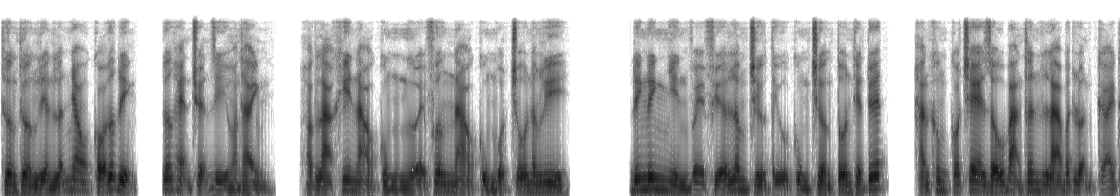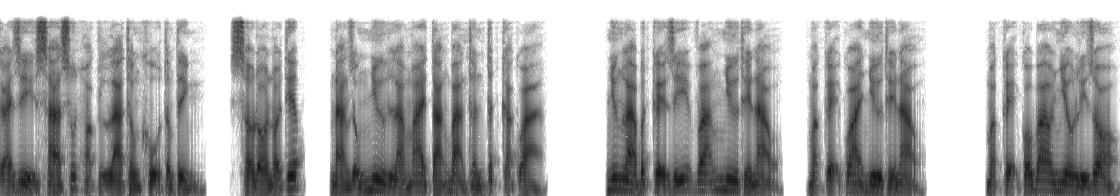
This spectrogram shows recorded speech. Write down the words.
thường thường liền lẫn nhau có ước định, ước hẹn chuyện gì hoàn thành, hoặc là khi nào cùng người phương nào cùng một chỗ nâng ly. Đinh Ninh nhìn về phía Lâm Trử Tiểu cùng trưởng Tôn Thiện Tuyết, hắn không có che giấu bản thân là bất luận cái cái gì xa suốt hoặc là thống khổ tâm tình, sau đó nói tiếp, nàng giống như là mai táng bản thân tất cả qua. Nhưng là bất kể dĩ vãng như thế nào, mặc kệ qua như thế nào, mặc kệ có bao nhiêu lý do,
